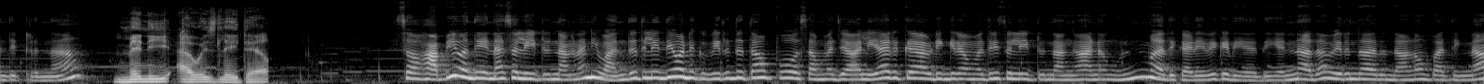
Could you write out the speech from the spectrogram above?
வந்துட்டு இருந்தேன் Many hours later. So hubby வந்து என்ன சொல்லிட்டு இருந்தாங்கன்னா நீ வந்ததுலேருந்தே உனக்கு விருந்து தான் போ செம்ம ஜாலியாக இருக்க அப்படிங்கிற மாதிரி சொல்லிட்டு இருந்தாங்க. ஆனால் உண்மை அது கிடையவே கிடையாது. என்ன தான் விருந்தாக இருந்தாலும் பார்த்திங்கன்னா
